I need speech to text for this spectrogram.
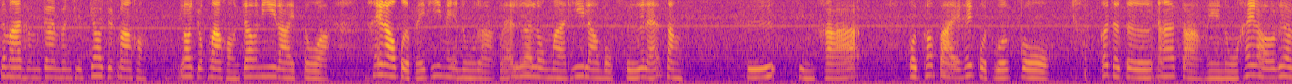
จะมาทำการบันทึกยอดยศมาของยอดยกมาของเจ้าหนี้รายตัว ให้เราเปิดไปที่เมนูหลักและเลื่อนลงมาที่ระบบซื้อและสั่งซื้อสินค้า กดเข้าไปให้กด workflow ก็จะเจอหน้าต่างเมนูให้เราเลือก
